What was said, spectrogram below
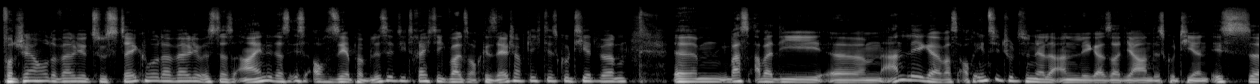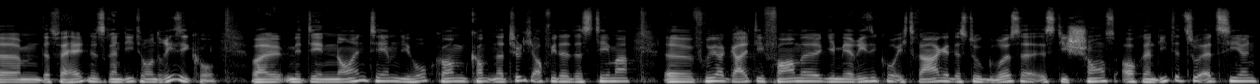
Von Shareholder Value zu Stakeholder Value ist das eine. Das ist auch sehr publicity-trächtig, weil es auch gesellschaftlich diskutiert wird. Ähm, was aber die ähm, Anleger, was auch institutionelle Anleger seit Jahren diskutieren, ist ähm, das Verhältnis Rendite und Risiko. Weil mit den neuen Themen, die hochkommen, kommt natürlich auch wieder das Thema, äh, früher galt die Formel, je mehr Risiko ich trage, desto größer ist die Chance, auch Rendite zu erzielen.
